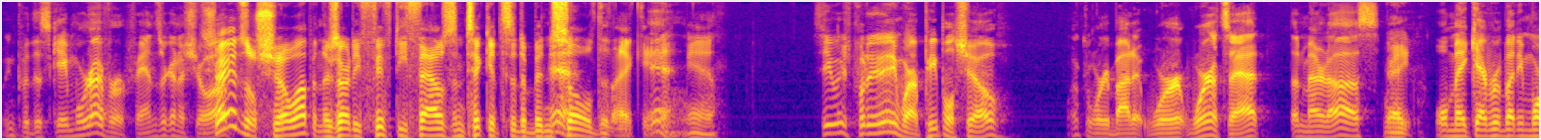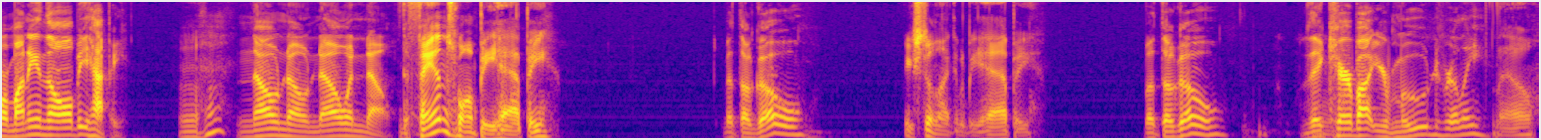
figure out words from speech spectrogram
we can put this game wherever. Fans are going to show Fans up. Fans will show up, and there's already fifty thousand tickets that have been Yeah. sold to that game. Yeah. yeah. See, we just put it anywhere. People show. We don't have to worry about it where where it's at. Doesn't matter to us. Right. We'll make everybody more money, and they'll all be happy. Mm-hmm. No, no, no, and no. The fans won't be happy. But they'll go. You're still not going to be happy. But they'll go. They care about your mood, really? No,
